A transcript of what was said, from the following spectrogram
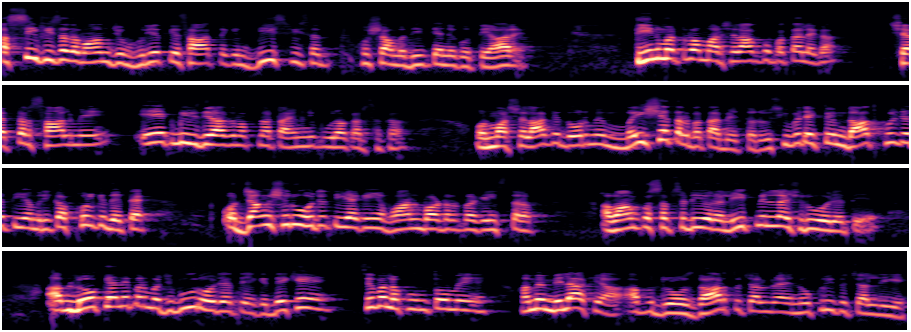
अस्सी फ़ीसद अवाम जमहूरीत के साथ, लेकिन बीस फ़ीसद खुश आमदीद कहने को तैयार हैं। तीन मरतबा मार्शल आपको पता लगा, छिहत्तर साल में एक भी वजी अजम अपना टाइम नहीं पूरा कर सका। और मार्शल के दौर में मीशत अलबत् बेहतर हुई उसकी वजह एक तो इमदाद खुल जाती है, अमरीका खुल के देता है, और जंग शुरू हो जाती है कहीं अफगान बॉर्डर पर, कहीं इस तरफ़। आवाम को सब्सिडी और रिलीफ मिलना शुरू हो जाती है। अब लोग कहने पर मजबूर हो जाते हैं कि देखें, सिविल हुकूमतों में हमें मिला क्या? अब रोज़गार तो चल रहा है, नौकरी तो चल रही है।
